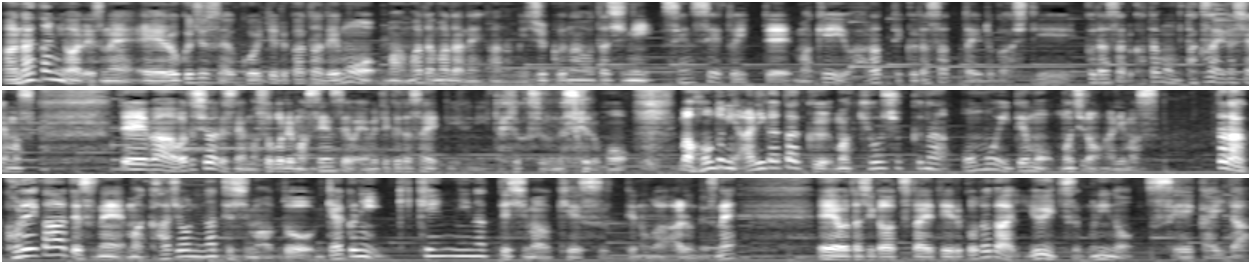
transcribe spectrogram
まあ、中にはですね、えー、60歳を超えている方でも、まあ、まだまだね、あの未熟な私に先生と言って、まあ、敬意を払ってくださったりとかしてくださる方もたくさんいらっしゃいます。で、まあ、私はですね、まあ、そこで、まあ、先生はやめてくださいっていうふうに言ったりとかするんですけども、まあ、本当にありがたく、まあ、恐縮な思いでももちろんあります。ただ、これがですね、まあ、過剰になってしまうと、逆に危険になってしまうケースっていうのがあるんですね。えー、私が伝えていることが唯一無二の正解だ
